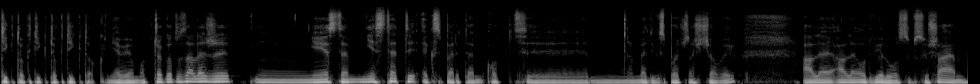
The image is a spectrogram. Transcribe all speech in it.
TikTok, TikTok, TikTok. Nie wiem od czego to zależy. Mm, Nie jestem niestety ekspertem od y, mediów społecznościowych, ale, ale od wielu osób słyszałem.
